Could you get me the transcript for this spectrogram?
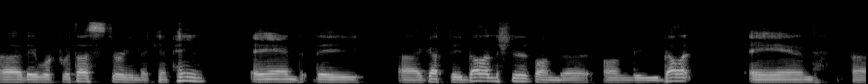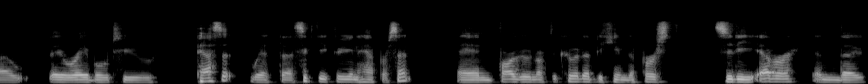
uh, they worked with us during the campaign, and they uh, got the ballot initiative on the on the ballot, and uh, they were able to pass it with uh, 63.5 percent. And Fargo, North Dakota, became the first city ever in the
